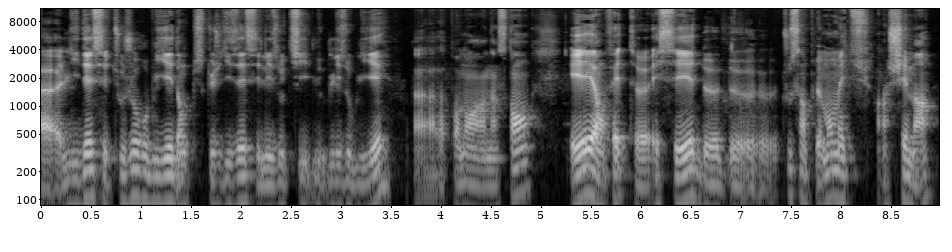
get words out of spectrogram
euh, l'idée c'est toujours oublier, donc ce que je disais, c'est les outils, les oublier euh, pendant un instant, et en fait essayer de, de, tout simplement mettre un schéma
